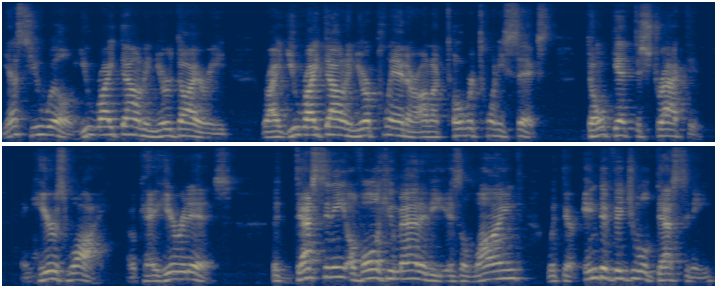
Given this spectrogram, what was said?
Yes, you will. You write down in your diary, right? You write down in your planner on October 26th. Don't get distracted. And here's why. Okay, here it is. The destiny of all humanity is aligned with their individual destiny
